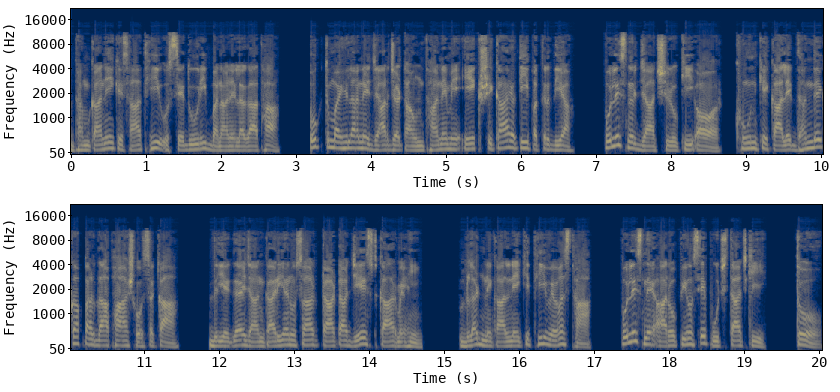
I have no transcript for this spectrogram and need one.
धमकाने के साथ ही उससे दूरी बनाने लगा था। उक्त महिला ने जार्जा टाउन थाने में एक शिकायती पत्र दिया। पुलिस ने जाँच शुरू की और, खून के काले धंधे का पर्दाफाश हो सका। दिए गए जानकारी अनुसार टाटा जेस्ट कार में ही ब्लड निकालने की थी व्यवस्था। पुलिस ने आरोपियों से पूछताछ की। तो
